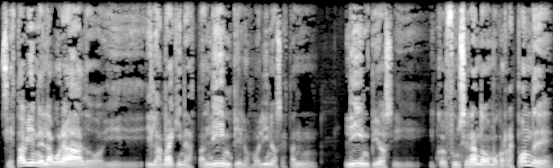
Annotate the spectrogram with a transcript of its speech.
si está bien elaborado y, y la máquina está limpia y los molinos están limpios y, funcionando como corresponde,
